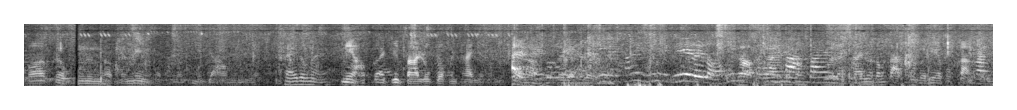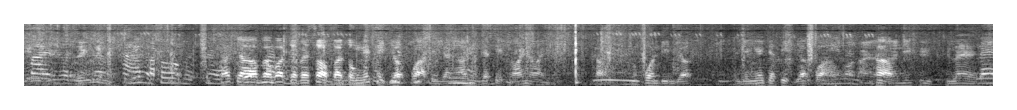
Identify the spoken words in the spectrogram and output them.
เพราะเครื่องหนึ่งครับมันนี่ครับ มันยาวมันนี่ใครตรงไหนเนี่ยครับก็ที่ปลาลูกดอกคนไทยเนี่ยครับเวลาใช้เราต้องตัดขึ้นมาเนี่ยผมตัดเล็กหนึ่งถ้าจะแบบว่าจะไปสอบไปตรงนี้ติดเยอะกว่าแต่อย่างนั้นมันจะติดน้อยหน่อยครับมันโปนดินเยอะแต่อย่างเงี้ยจะติดเยอะกว่าครับอันนี้คือคือแร่แร่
